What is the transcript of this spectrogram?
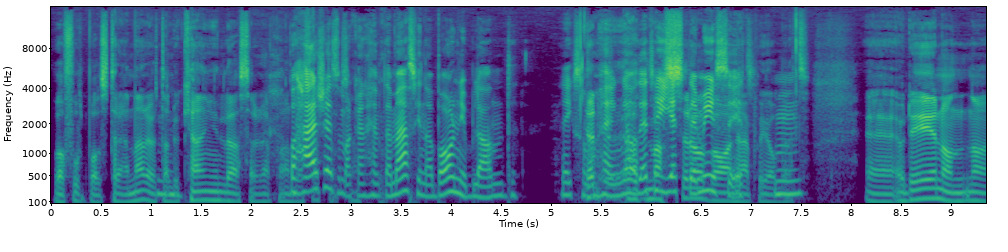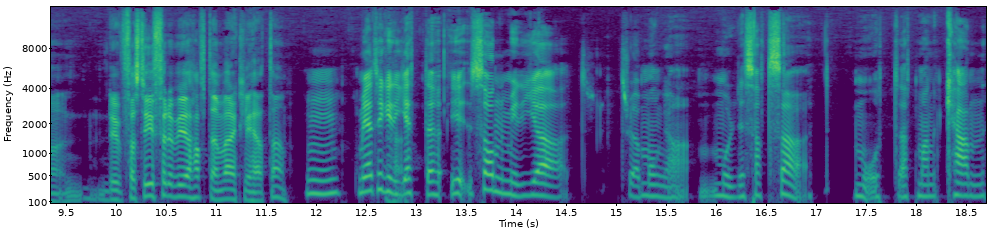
vara fotbollstränare, utan du kan ju lösa det där på andra Mm. Och här sätt känns det som man kan hämta med sina barn ibland. Liksom Ja, och jag hänga. har Och det är jättemysigt. här på jobbet. Mm. Eh, och det är någon, någon det, fast det är ju för att vi har haft den verkligheten. Mm. Men jag tycker det är jätte, sån miljö tror jag många borde satsa mot. Att man kan,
